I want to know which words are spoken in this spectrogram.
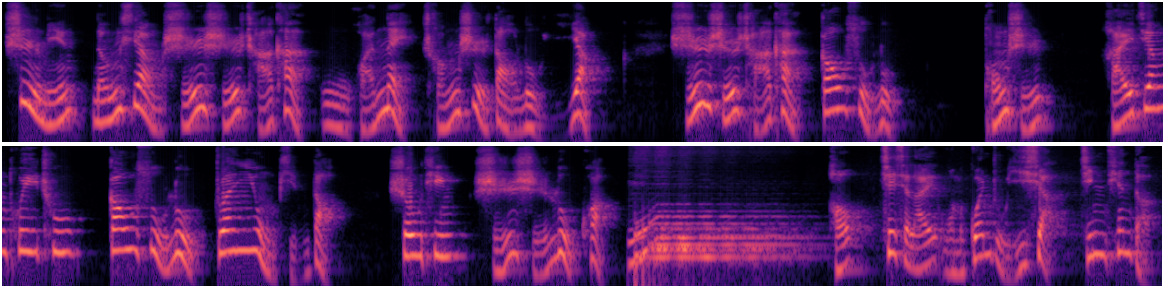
市民能像实时查看五环内城市道路一样，实时查看高速路。同时，还将推出高速路专用频道，收听实时路况。好，接下来我们关注一下。今天的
